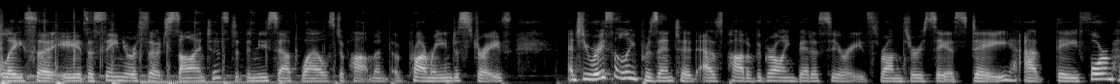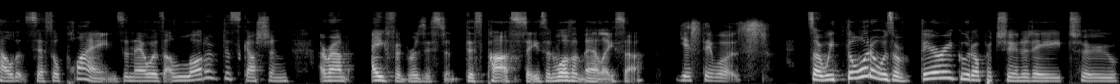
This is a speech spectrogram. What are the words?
Lisa is a senior research scientist at the New South Wales Department of Primary Industries. And she recently presented as part of the Growing Better series run through CSD at the forum held at Cecil Plains. And there was a lot of discussion around aphid resistance this past season, wasn't there, Lisa? Yes, there was. So we thought it was a very good opportunity to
